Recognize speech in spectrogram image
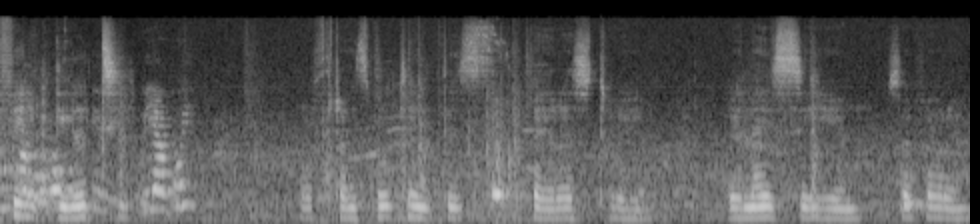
feel guilty of transmitting this virus to him. when I see him suffering.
